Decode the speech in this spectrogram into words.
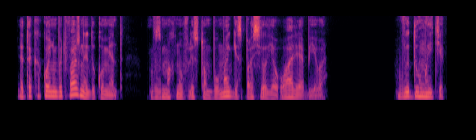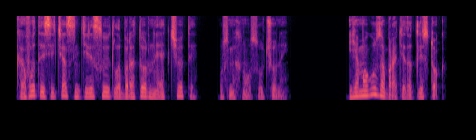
«Это какой-нибудь важный документ?» Взмахнув листом бумаги, спросил я у Али Абьева. «Вы думаете, кого-то сейчас интересуют лабораторные отчеты?» усмехнулся ученый. «Я могу забрать этот листок,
